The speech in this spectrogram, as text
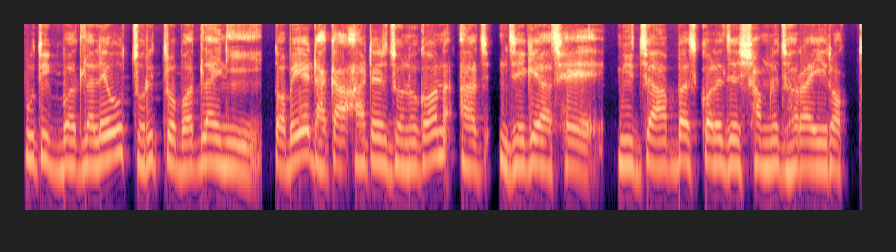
প্রতীক বদলালেও চরিত্র বদলায়নি। তবে ঢাকা আটের জনগণ আজ জেগে আছে। মির্জা আব্বাস কলেজের সামনে ঝরা এই রক্ত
